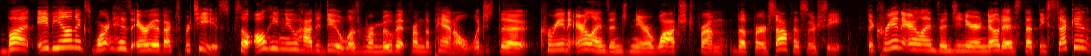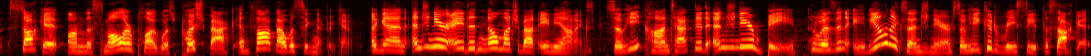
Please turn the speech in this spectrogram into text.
But avionics weren't his area of expertise, so all he knew how to do was remove it from the panel, which the Korean Airlines engineer watched from the first officer seat. The Korean Airlines engineer noticed that the second socket on the smaller plug was pushed back and thought that was significant. Again, Engineer A didn't know much about avionics, so he contacted Engineer B, who was an avionics engineer, so he could reseat the socket.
